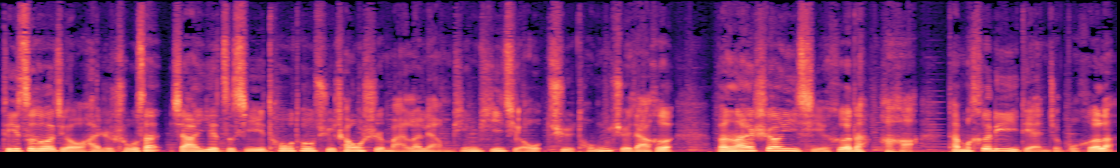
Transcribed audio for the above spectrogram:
第一次喝酒还是初三，下夜自习偷偷去超市买了两瓶啤酒去同学家喝，本来是要一起喝的，哈哈，他们喝了一点就不喝了。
